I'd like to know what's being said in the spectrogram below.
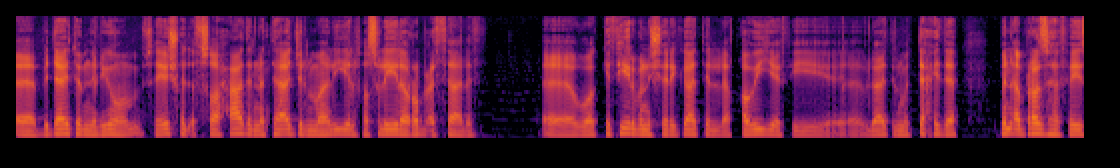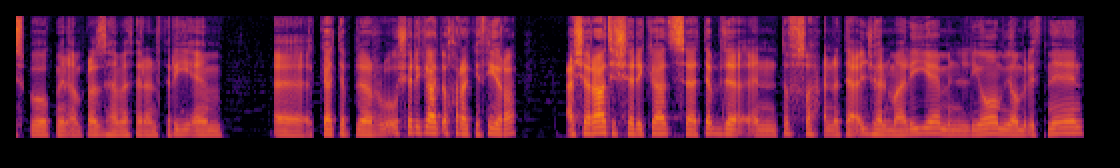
آه، بدايته من اليوم سيشهد إفصاحات النتائج المالية الفصلية للربع الثالث. وكثير من الشركات القوية في الولايات المتحدة من أبرزها فيسبوك من أبرزها مثلا 3M كاتبلر وشركات أخرى كثيرة. عشرات الشركات ستبدأ أن تفصح عن نتائجها المالية من اليوم يوم الاثنين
